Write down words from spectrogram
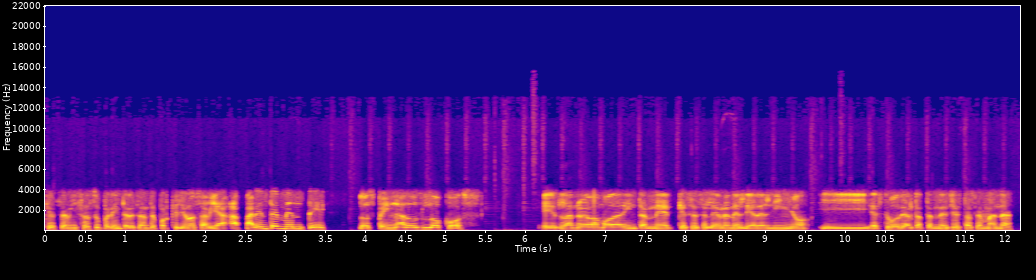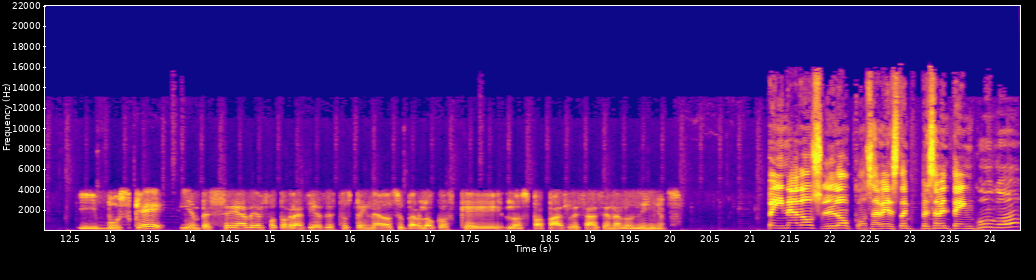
que se me hizo súper interesante porque yo no sabía, aparentemente los peinados locos es la nueva moda de internet que se celebra en el Día del Niño y estuvo de alta tendencia esta semana y busqué y empecé a ver fotografías de estos peinados súper locos que los papás les hacen a los niños. Peinados locos. A ver, estoy precisamente en Google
